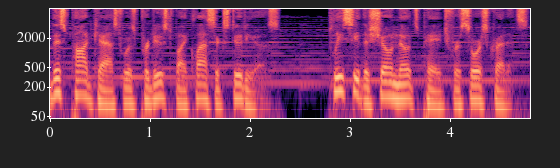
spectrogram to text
This podcast was produced by Klassic Studios. Please see the show notes page for source credits.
